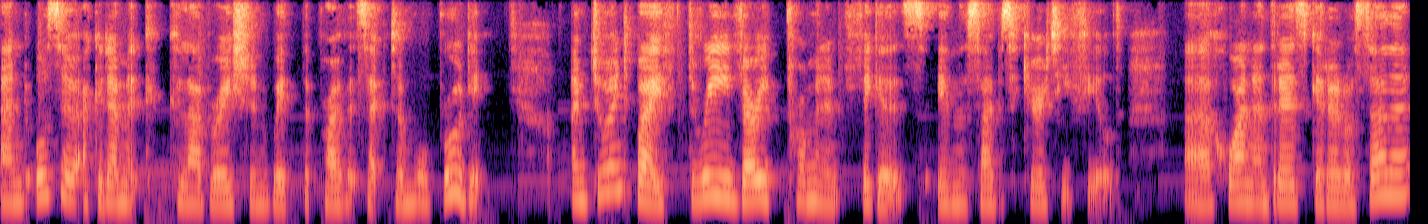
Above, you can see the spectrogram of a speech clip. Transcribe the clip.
and also academic collaboration with the private sector more broadly. I'm joined by three very prominent figures in the cybersecurity field uh, Juan Andres Guerrero-Saade,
